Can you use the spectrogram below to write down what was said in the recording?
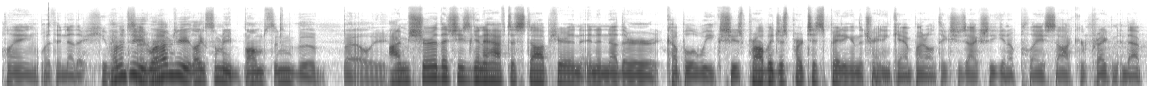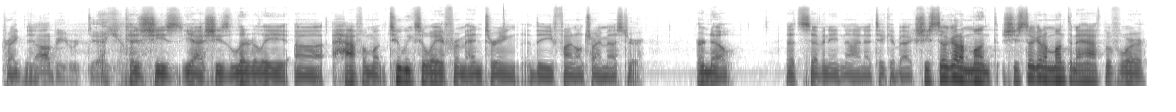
playing with another human. What happened to you? What happened to you? Like somebody bumps into the belly. I'm sure that she's gonna have to stop here in, in another couple of weeks. She was probably just participating in the training camp. I don't think she's actually gonna play soccer pregnant that pregnant That'd be ridiculous. because she's yeah she's literally uh, half a month, two weeks away from entering the final trimester, or no, that's seven, eight, nine. I take it back. She's still got a month. She's still got a month and a half before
